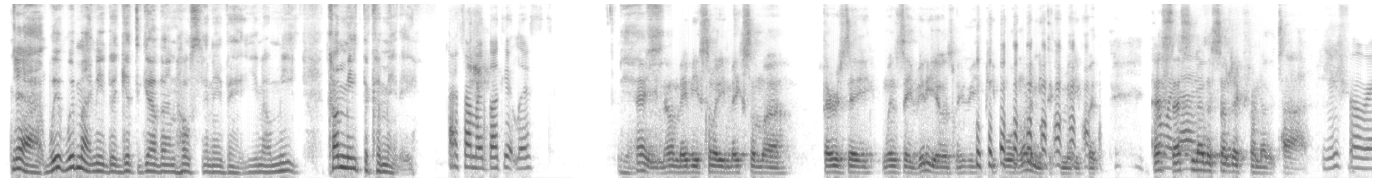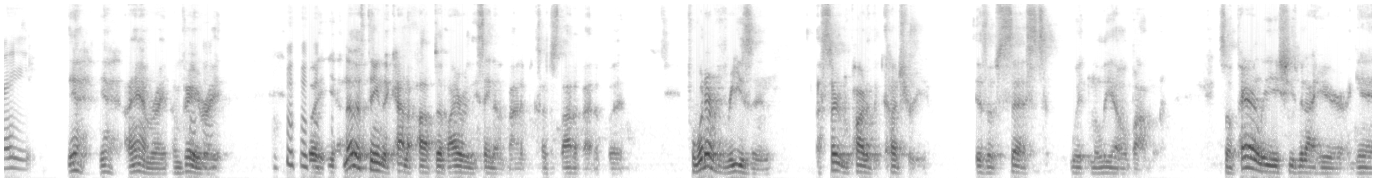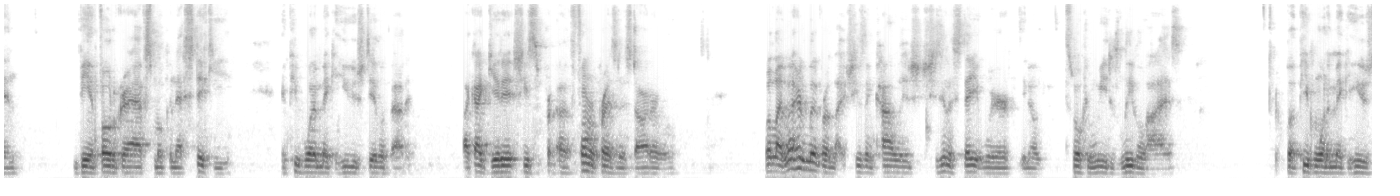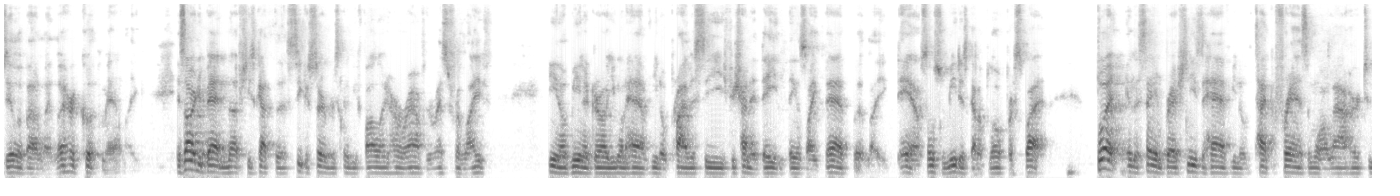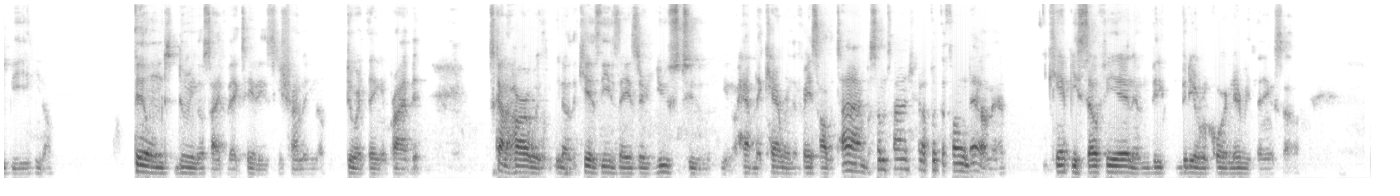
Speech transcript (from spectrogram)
Yeah, we, we might need to get together and host an event. You know, meet, come meet the committee. That's on my bucket list. Yeah. Hey, you know, maybe if somebody makes some uh, Thursday, Wednesday videos, maybe people would want to meet the committee. But that's oh that's gosh. another subject for another time. You're so right. Yeah, yeah, I am right. I'm very mm-hmm. right. but yeah, another thing that kind of popped up, I didn't really say nothing about it because I just thought about it, but for whatever reason, a certain part of the country is obsessed with Malia Obama. So apparently, she's been out here again, being photographed, smoking that sticky, and people want to make a huge deal about it. Like, I get it. She's a former president's daughter. But, like, let her live her life. She's in college. She's in a state where, you know, smoking weed is legalized. But people want to make a huge deal about it. Like, let her cook, man. Like, it's already bad enough. She's got the Secret Service going to be following her around for the rest of her life. You know, being a girl, you want to have you know privacy if you're trying to date and things like that. But like, damn, social media's got to blow up her spot. But in the same breath, she needs to have you know type of friends that will allow her to be you know filmed doing those type of activities. She's trying to you know do her thing in private. It's kind of hard with you know the kids these days. They're used to you know having a camera in their face all the time, but sometimes you gotta put the phone down, man you can't be selfieing and video recording everything. So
